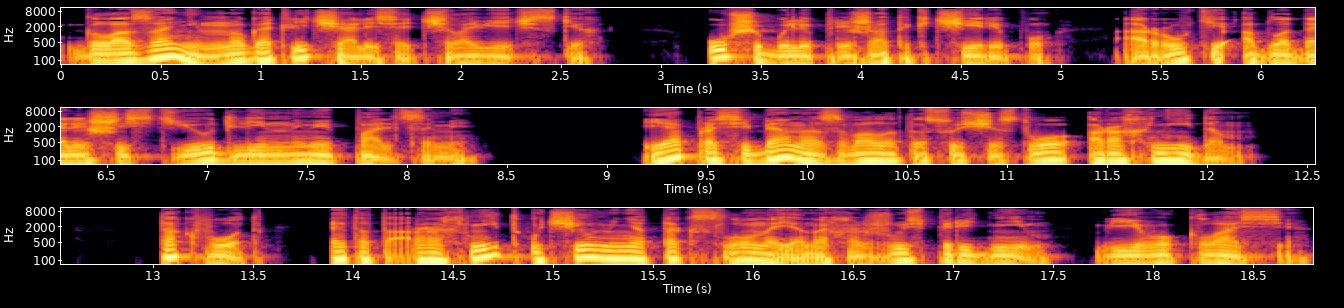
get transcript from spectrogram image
Глаза немного отличались от человеческих, уши были прижаты к черепу, а руки обладали шестью длинными пальцами. Я про себя назвал это существо арахнидом. Так вот, этот арахнид учил меня так, словно я нахожусь перед ним, в его классе.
